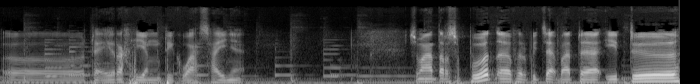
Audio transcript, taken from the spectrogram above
e, daerah yang dikuasainya. Semangat tersebut e, berpijak pada ide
